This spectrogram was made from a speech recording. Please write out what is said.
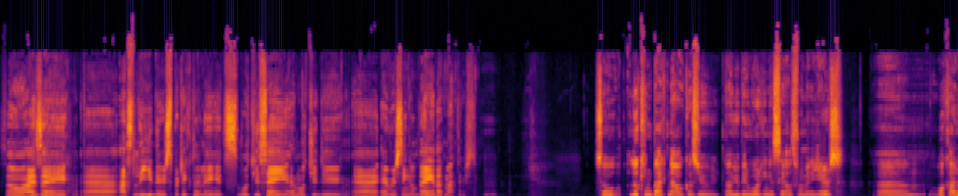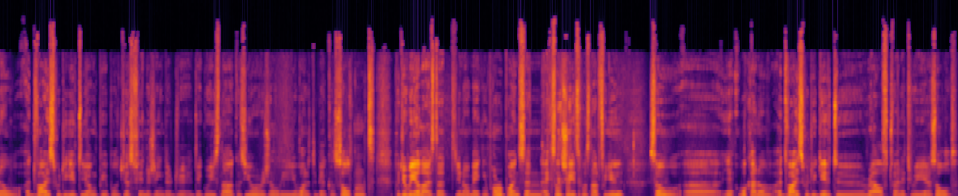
So I say, uh, as leaders, particularly, it's what you say and what you do uh, every single day that matters. So looking back now, because you now you've been working in sales for many years, um, what kind of advice would you give to young people just finishing their d- degrees now? Because you originally you wanted to be a consultant, but you realized that you know making powerpoints and Excel sheets was not for you. So uh, yeah, what kind of advice would you give to Ralph, 23 years old,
